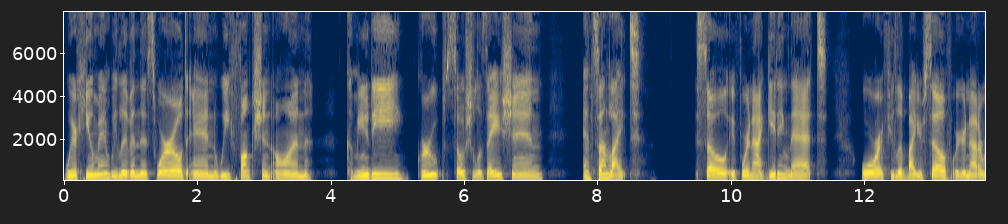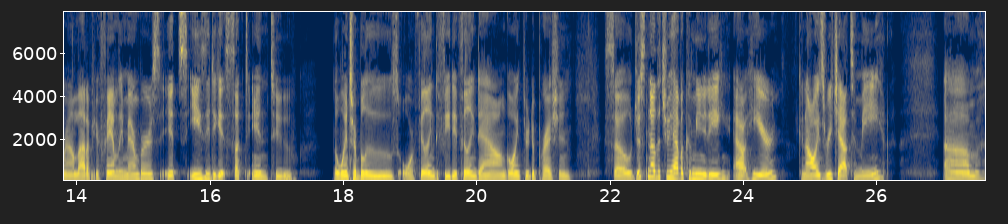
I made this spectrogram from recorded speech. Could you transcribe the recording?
we're human. We live in this world and we function on community, group, socialization, and sunlight. So if we're not getting that, or if you live by yourself or you're not around a lot of your family members, it's easy to get sucked into the winter blues or feeling defeated, feeling down, going through depression. So just know that you have a community out here. You can always reach out to me. Um,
